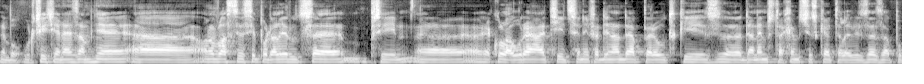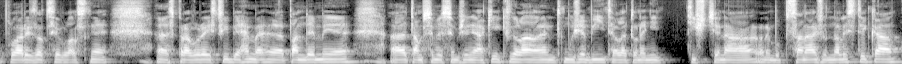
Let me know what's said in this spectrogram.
nebo určitě ne za mě. Uh, ono vlastně si podali ruce při, uh, jako laureáti ceny Ferdinanda Peroutky s Danem Stachem z České televize za popularizaci vlastně zpravodajství během pandemie. Tam si myslím, že nějaký ekvivalent může být, ale to není tištěná nebo psaná žurnalistika.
